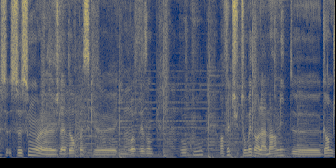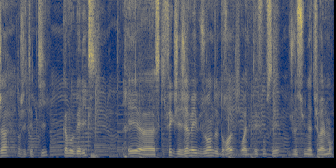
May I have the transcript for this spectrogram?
Ce son, euh, je l'adore parce que il me représente beaucoup. En fait, je suis tombé dans la marmite de ganja quand j'étais petit, comme Obélix. Et euh, ce qui fait que j'ai jamais eu besoin de drogue pour être défoncé. Je le suis naturellement.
